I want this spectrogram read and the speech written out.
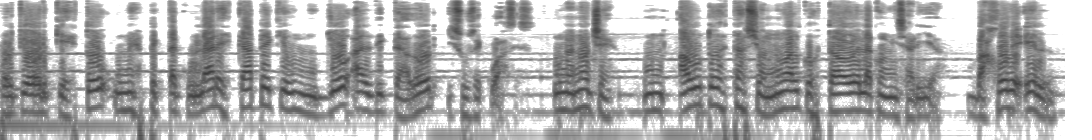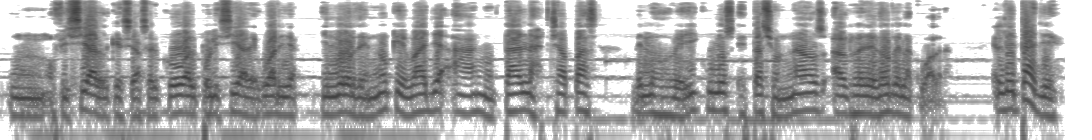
porque orquestó un espectacular escape que humilló al dictador y sus secuaces. Una noche, un auto estacionó al costado de la comisaría. Bajó de él un oficial que se acercó al policía de guardia y le ordenó que vaya a anotar las chapas de los vehículos estacionados alrededor de la cuadra. El detalle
